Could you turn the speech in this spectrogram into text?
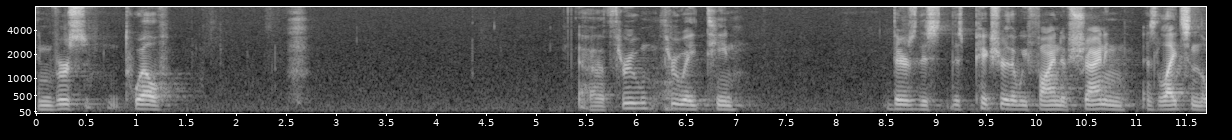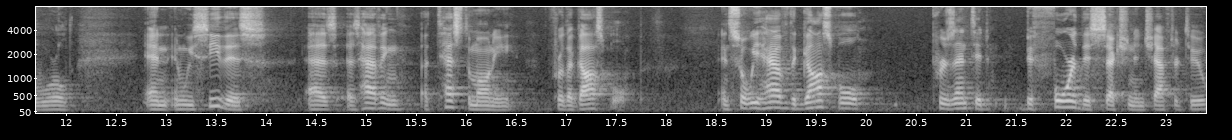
in verse 12, uh, through, through 18, there's this, this picture that we find of shining as lights in the world. And, and we see this as, as having a testimony for the gospel. And so we have the gospel presented before this section in chapter 2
